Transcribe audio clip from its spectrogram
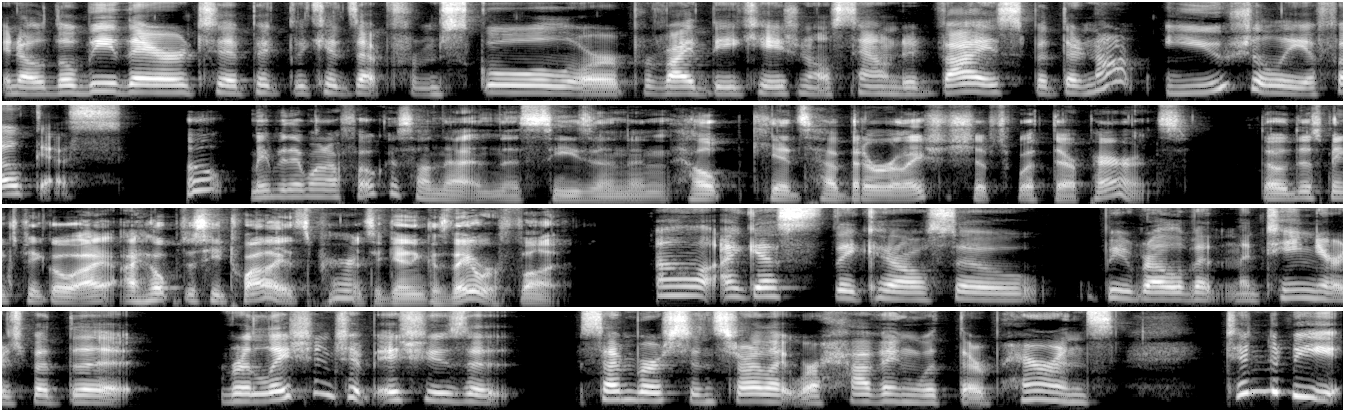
You know, they'll be there to pick the kids up from school or provide the occasional sound advice, but they're not usually a focus. Well, maybe they want to focus on that in this season and help kids have better relationships with their parents. Though this makes me go, I, I hope to see Twilight's parents again because they were fun. Oh, I guess they could also be relevant in the teen years, but the relationship issues that Sunburst and Starlight were having with their parents tend to be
